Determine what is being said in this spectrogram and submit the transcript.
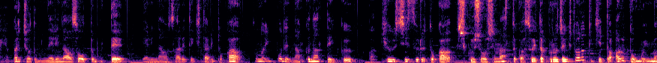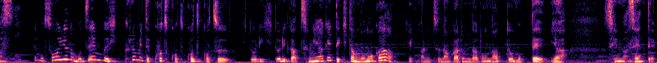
やっぱりちょっと練り直そうって思ってやり直されてきたりとかその一方でなくなっていく休止するとか縮小しますとかそういったプロジェクトだってきっとあると思います。でもそういうのも全部ひっくるめてコツコツコツコツ一人一人が積み上げてきたものが結果につながるんだろうなって思っていやすいませんって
